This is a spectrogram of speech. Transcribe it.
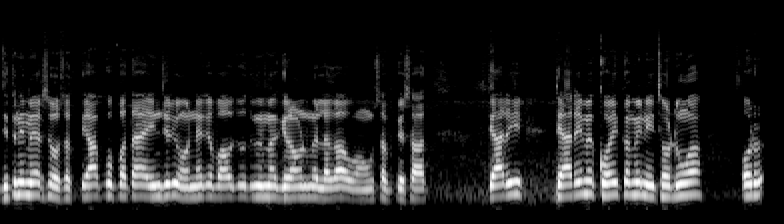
जितनी मेरे से हो सकती है। आपको पता है इंजरी होने के बावजूद भी मैं ग्राउंड में लगा हुआ हूँ सबके साथ। तैयारी तैयारी में कोई कमी नहीं छोड़ूँगा। और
